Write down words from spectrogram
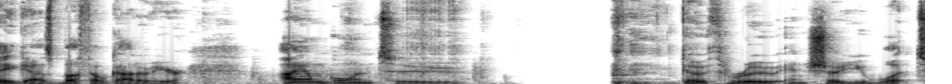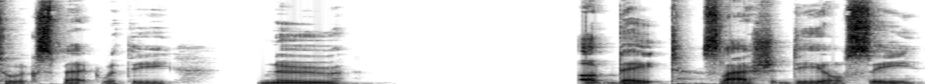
Hey guys, Buff El Gato here. I am going to go through and show you what to expect with the new update slash DLC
